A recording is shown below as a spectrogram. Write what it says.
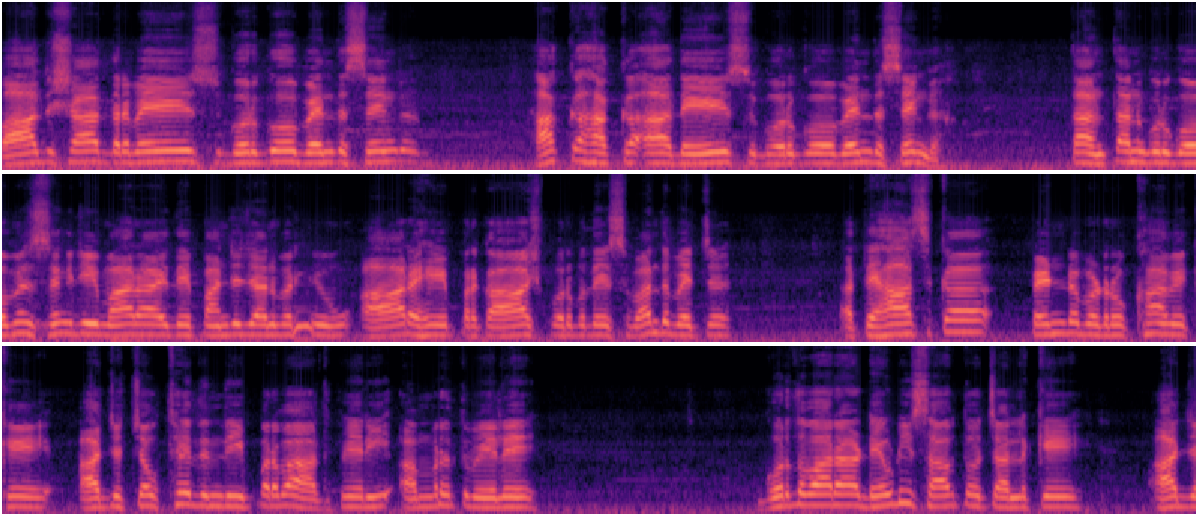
ਬਾਦਸ਼ਾਹ ਦਰਵੇਸ਼ ਗੁਰੂ ਗੋਬਿੰਦ ਸਿੰਘ। ਹੱਕ ਹੱਕ ਆਦੇਸ਼ ਗੁਰੂ ਗੋਬਿੰਦ ਸਿੰਘ। ਧੰਨ ਧੰਨ ਗੁਰੂ ਗੋਬਿੰਦ ਸਿੰਘ ਜੀ ਮਹਾਰਾਜ ਦੇ 5 ਜਨਵਰੀ ਨੂੰ ਆ ਰਹੇ ਪ੍ਰਕਾਸ਼ ਪੁਰਬ ਦੇ ਸੰਬੰਧ ਵਿੱਚ ਇਤਿਹਾਸਕ ਪਿੰਡ ਬਡਰੁੱਖਾਂ ਵਿਖੇ ਅੱਜ ਚੌਥੇ ਦਿਨ ਦੀ ਪ੍ਰਭਾਤ ਫੇਰੀ ਅੰਮ੍ਰਿਤ ਵੇਲੇ ਗੁਰਦੁਆਰਾ ਡਿਉੜੀ ਸਾਹਿਬ ਤੋਂ ਚੱਲ ਕੇ ਅੱਜ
